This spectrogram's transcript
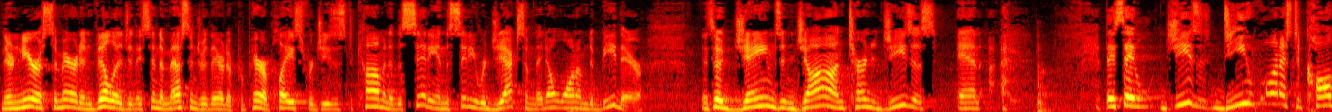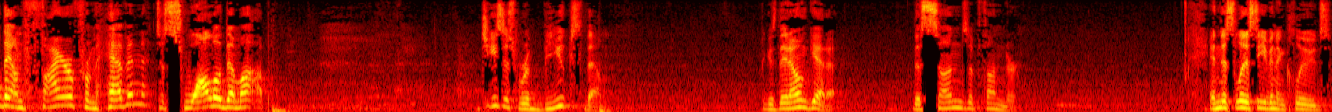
They're near a Samaritan village, and they send a messenger there to prepare a place for Jesus to come into the city, and the city rejects him. They don't want him to be there. And so James and John turn to Jesus and they say, Jesus, do you want us to call down fire from heaven to swallow them up? Jesus rebukes them because they don't get it. The sons of thunder. And this list even includes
